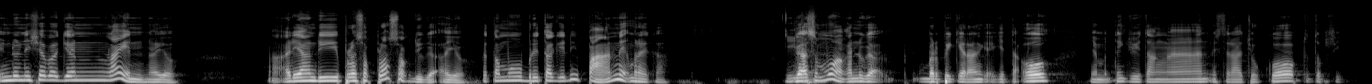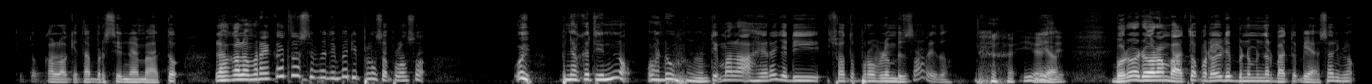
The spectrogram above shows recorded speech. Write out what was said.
Indonesia bagian lain ayo. Nah, ada yang di pelosok-pelosok juga ayo. Ketemu berita gini panik mereka Iya. nggak semua kan juga berpikiran kayak kita. Oh yang penting cuci tangan istirahat cukup tutup si tutup kalau kita bersin dan batuk. Lah kalau mereka terus tiba-tiba di pelosok-pelosok wih penyakit ini no. waduh nanti malah akhirnya jadi suatu problem besar itu. Iya, Iya. sih. Baru ada orang batuk padahal dia bener-bener batuk biasa dibilang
